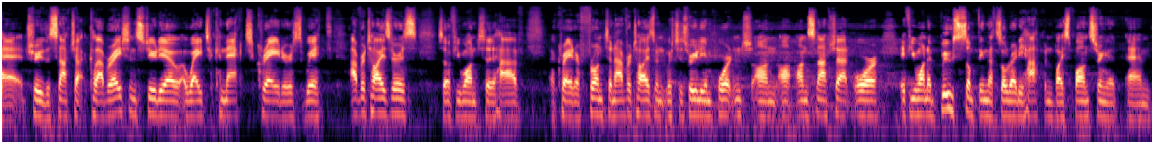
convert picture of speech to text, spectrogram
uh, through the Snapchat collaboration studio, a way to connect creators with advertisers. So if you want to have a creator front an advertisement, which is really important on on, on Snapchat, or if you want to boost something that's already happened by sponsoring it, um,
